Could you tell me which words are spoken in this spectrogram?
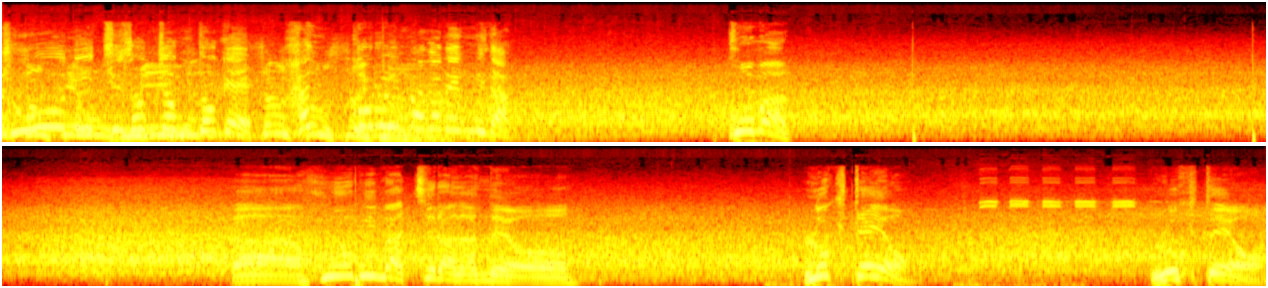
좋은 위치 선정 덕에 한 골을 71 막아냅니다. 고만. 아 호흡이 맞질 않았네요. 록데요. 록데요.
